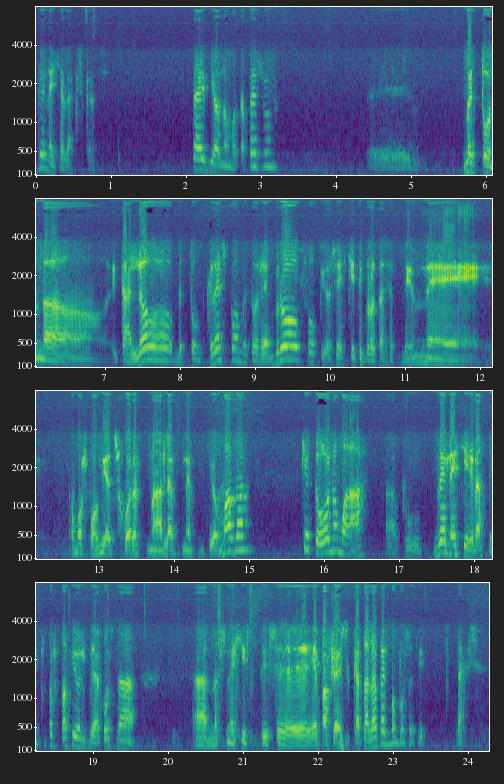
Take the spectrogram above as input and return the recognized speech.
δεν έχει αλλάξει κάτι. Τα ίδια ονόματα παίζουν. Ε, με τον α, Ιταλό, με τον Κρέσπο, με τον Ρεμπρόφ, ο οποίος έχει και την πρόταση από την ε, Ομοσπονδία της χώρας του να λάβει την εθνική ομάδα και το όνομα α, που δεν έχει γραφτεί και προσπαθεί ο Ολυμπιακός να, α, να συνεχίσει τις ε, επαφές. Καταλαβαίνουμε όμως ότι εντάξει, ε,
